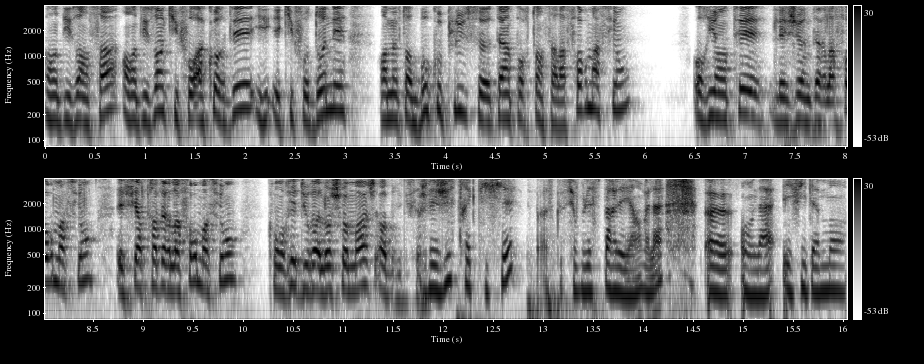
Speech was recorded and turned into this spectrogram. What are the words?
en disant ça, en disant qu'il faut accorder et qu'il faut donner en même temps beaucoup plus euh, d'importance à la formation, orienter les jeunes vers la formation, et c'est à travers la formation qu'on réduira le chômage à Bruxelles. Je vais juste rectifier, parce que si on me laisse parler, hein, voilà. Euh, on a évidemment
